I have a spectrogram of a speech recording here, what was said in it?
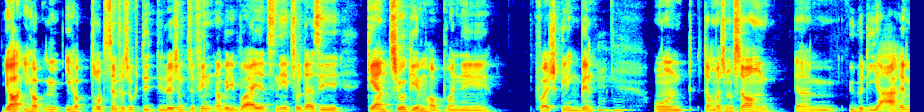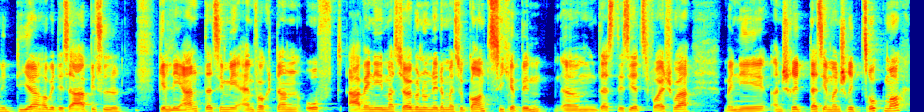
ja, ich habe ich hab trotzdem versucht, die, die Lösung zu finden, aber ich war jetzt nicht so, dass ich gern zugeben habe, wenn ich falsch gelegen bin. Mhm. Und da muss man sagen, ähm, über die Jahre mit dir habe ich das auch ein bisschen gelernt, dass ich mir einfach dann oft, auch wenn ich mir selber noch nicht einmal so ganz sicher bin, ähm, dass das jetzt falsch war, wenn ich einen Schritt, dass ich mal einen Schritt zurück mache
